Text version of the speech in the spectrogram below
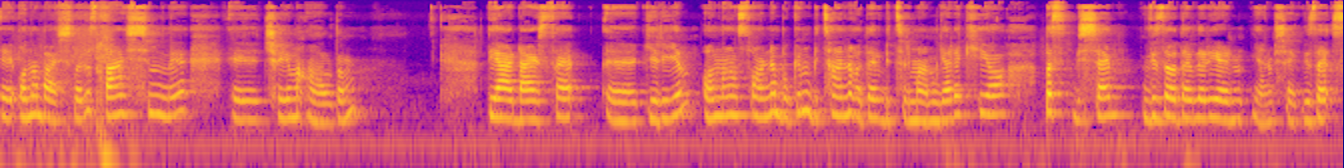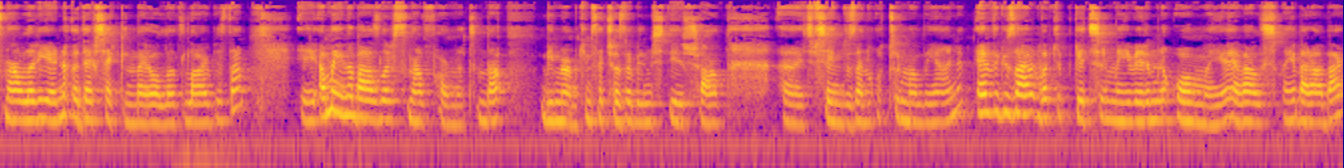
Ee, ona başlarız. Ben şimdi e, çayımı aldım. Diğer derse e, gireyim. Ondan sonra bugün bir tane ödev bitirmem gerekiyor. Basit bir şey. Vize ödevleri yerine yani şey vize sınavları yerine ödev şeklinde yolladılar bize. E, ama yine bazıları sınav formatında. Bilmiyorum kimse çözebilmiş değil şu an. E, hiçbir şeyin düzeni oturmadı yani. Evde güzel vakit geçirmeyi, verimli olmayı, eve alışmayı beraber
